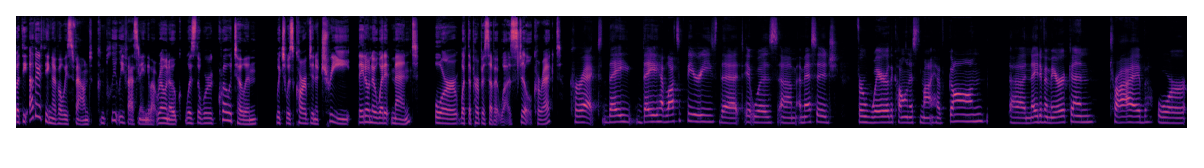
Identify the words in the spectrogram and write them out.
But the other thing I've always found completely fascinating about Roanoke was the word Croatoan, which was carved in a tree. They don't know what it meant or what the purpose of it was still, correct? Correct. They they have lots of theories that it was um, a message for where the colonists might have gone, a Native American tribe, or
